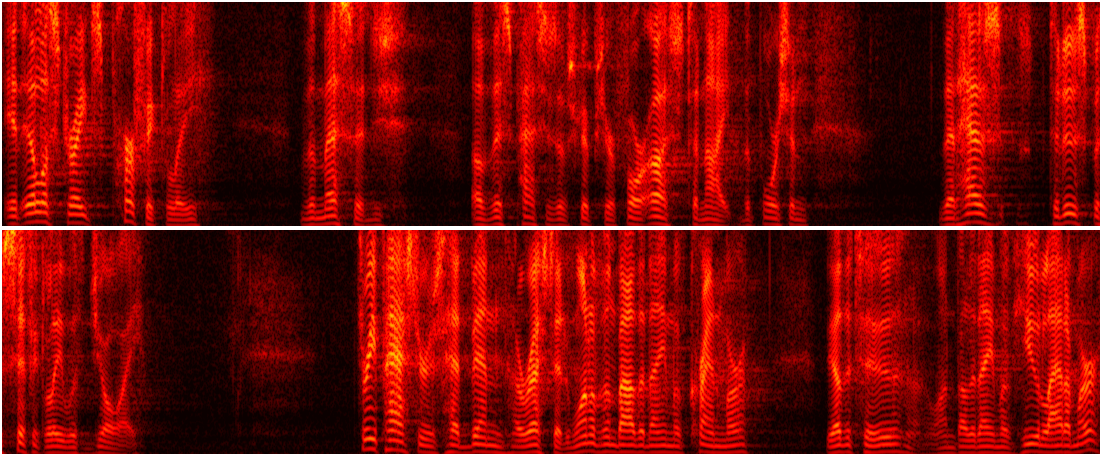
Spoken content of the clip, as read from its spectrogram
it illustrates perfectly the message of this passage of Scripture for us tonight, the portion that has to do specifically with joy. Three pastors had been arrested, one of them by the name of Cranmer, the other two, one by the name of Hugh Latimer,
